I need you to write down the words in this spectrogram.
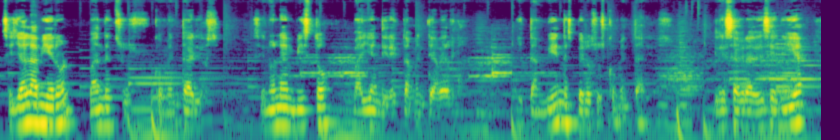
Si ya la vieron, manden sus comentarios. Si no la han visto, vayan directamente a verla. Y también espero sus comentarios. Les agradecería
